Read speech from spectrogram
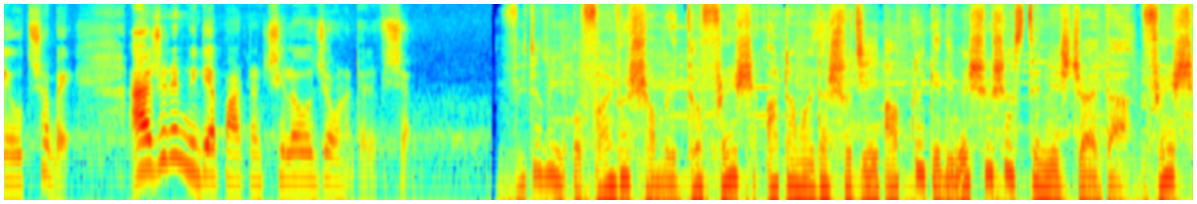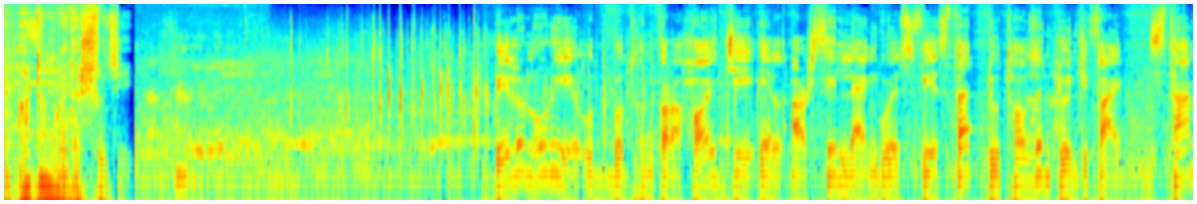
এই উৎসবে। আয়োজনে মিডিয়া পার্টনার ছিল যমুনা টেলিভিশন। ভিটামিন ও ফাইবার সমৃদ্ধ ফ্রেশ আটা ময়দা সুজি আপনাকে দিবে সুস্বাস্থ্যের নিশ্চয়তা। ফ্রেশ আটা ময়দা সুজি। বেলুন উড়িয়ে উদ্বোধন করা হয় জেএলআরসি ল্যাঙ্গুয়েজ ফিয়েস্তা টু স্থান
